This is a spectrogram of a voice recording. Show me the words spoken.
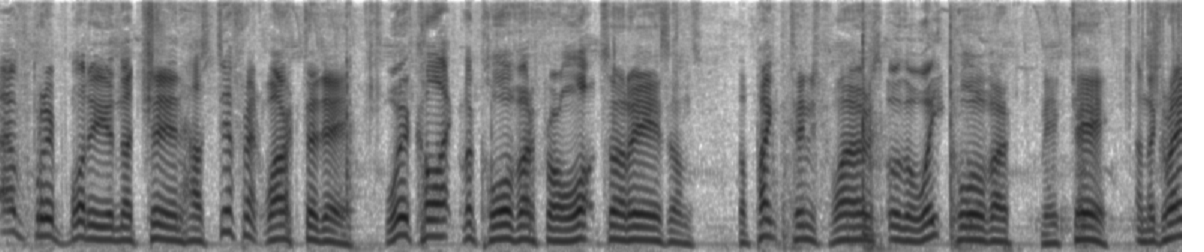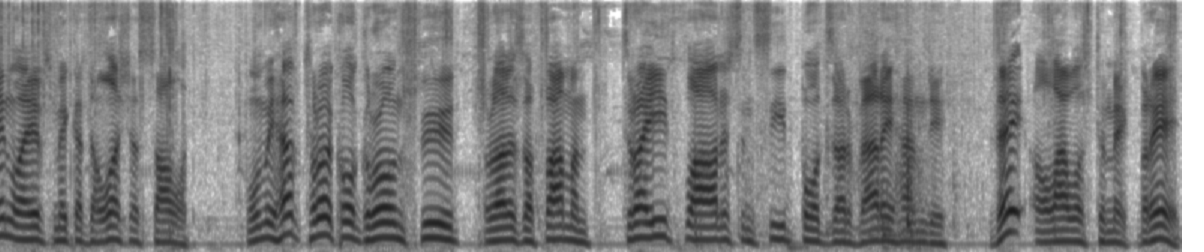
Everybody in the chain has different work today. We collect the clover for lots of reasons. The pink tinged flowers of the white clover make tea, and the green leaves make a delicious salad. When we have tropical grown food, or there is a famine, dried flowers and seed pods are very handy. They allow us to make bread.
